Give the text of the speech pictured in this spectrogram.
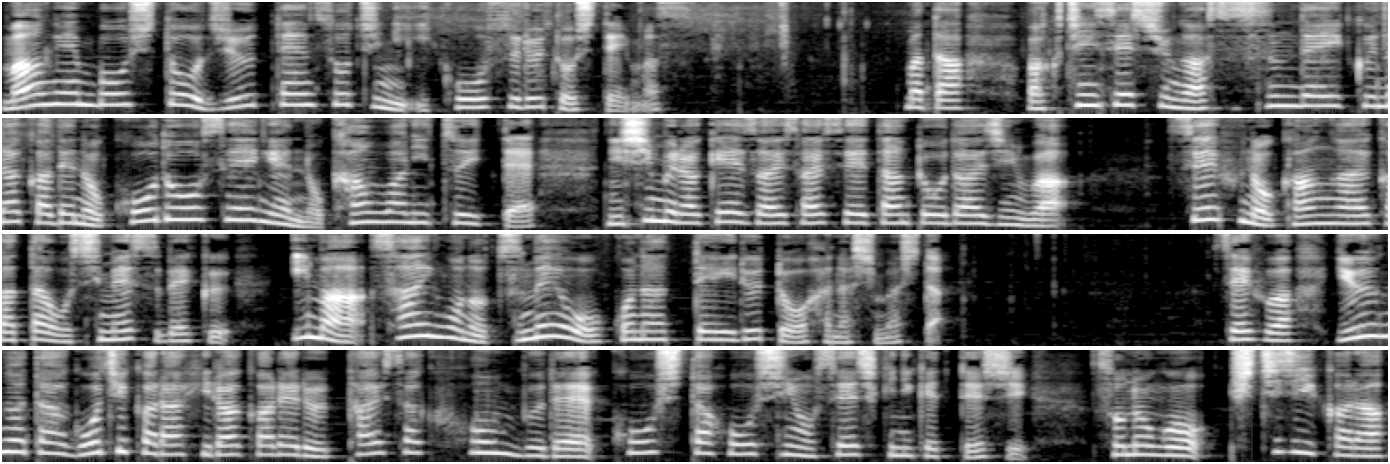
まん延防止等重点措置に移行するとしています。またワクチン接種が進んでいく中での行動制限の緩和について西村経済再生担当大臣は政府の考え方を示すべく今最後の詰めを行っていると話しました。政府は夕方5時から開かれる対策本部でこうした方針を正式に決定しその後7時から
